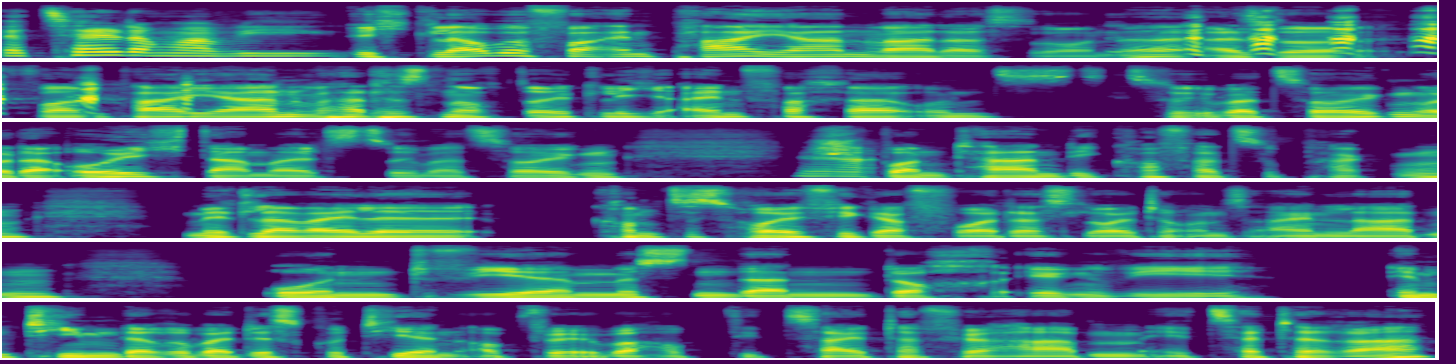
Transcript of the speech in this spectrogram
Erzähl doch mal, wie. Ich glaube, vor ein paar Jahren war das so. Ne? Also vor ein paar Jahren war das noch deutlich einfacher, uns zu überzeugen oder euch damals zu überzeugen, Ja. spontan die Koffer zu packen. Mittlerweile kommt es häufiger vor, dass Leute uns einladen und wir müssen dann doch irgendwie im Team darüber diskutieren, ob wir überhaupt die Zeit dafür haben, etc.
